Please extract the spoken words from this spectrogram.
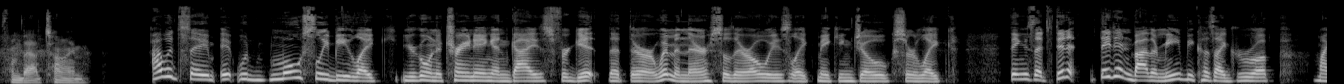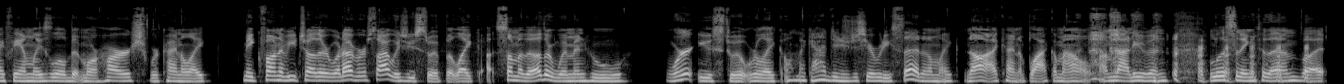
from that time? I would say it would mostly be like you're going to training and guys forget that there are women there, so they're always like making jokes or like things that didn't they didn't bother me because I grew up my family's a little bit more harsh. We're kind of like make fun of each other whatever, so I was used to it, but like uh, some of the other women who weren't used to it were like, "Oh my god, did you just hear what he said?" And I'm like, "No, I kind of black them out. I'm not even listening to them, but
